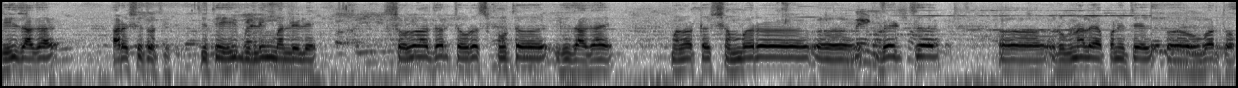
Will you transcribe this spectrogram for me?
ही जागा आरक्षित होती तिथे ही बिल्डिंग बांधलेली आहे. सोळा हजार चौरस फूट ही जागा आहे. मला वाटतं शंभर बेडचं रुग्णालय आपण इथे उभारतो.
